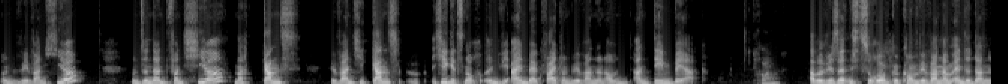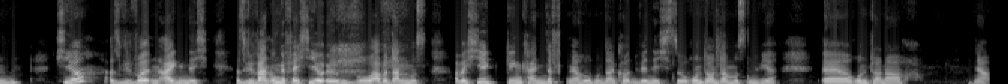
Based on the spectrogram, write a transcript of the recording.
und wir waren hier und sind dann von hier nach ganz. Wir waren hier ganz. Hier geht's noch irgendwie einen Berg weiter und wir waren dann auf, an dem Berg. Krank. Aber wir sind nicht zurückgekommen. Wir waren am Ende dann hier. Also wir wollten eigentlich. Also wir waren ungefähr hier irgendwo, aber dann muss. Aber hier ging kein Lift mehr hoch und dann konnten wir nicht so runter und dann mussten wir äh, runter nach. Ja,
